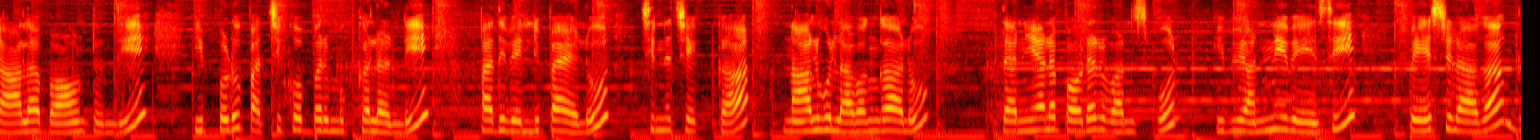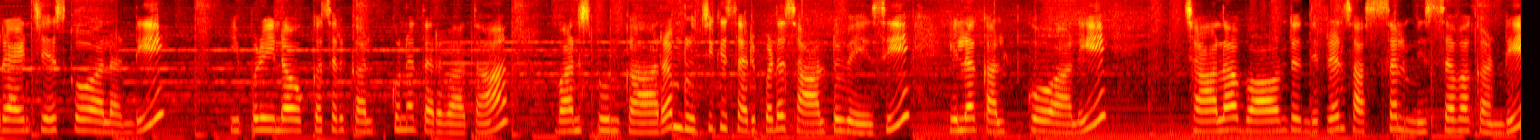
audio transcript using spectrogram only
చాలా బాగుంటుంది. ఇప్పుడు పచ్చి కొబ్బరి ముక్కలండి. పది వెల్లిపాయలు చిన్న చెక్క నాలుగు లవంగాలు ధనియాల పౌడర్ వన్ స్పూన్. ఇవి అన్నీ వేసి పేస్ట్ లాగా గ్రైండ్ చేసుకోవాలండి. ఇప్పుడు ఇలా ఒక్కసారి కలుపుకున్న తర్వాత వన్ స్పూన్ కారం రుచికి సరిపడ సాల్ట్ వేసి ఇలా కలుపుకోవాలి. చాలా బాగుంటుంది ఫ్రెండ్స్ అస్సలు మిస్ అవ్వకండి.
